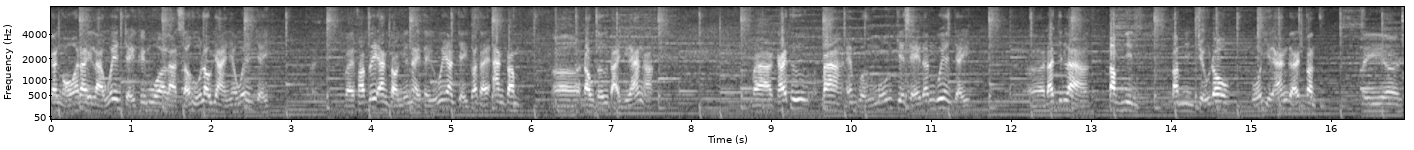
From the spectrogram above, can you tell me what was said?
căn hộ ở đây là quý anh chị khi mua là sở hữu lâu dài nha quý anh chị về pháp lý an toàn như này thì quý anh chị có thể an tâm uh, đầu tư tại dự án ạ. À. và cái thứ ba em vẫn muốn chia sẻ đến quý anh chị uh, đó chính là tầm nhìn tầm nhìn triệu đô của dự án The Acton thì uh,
